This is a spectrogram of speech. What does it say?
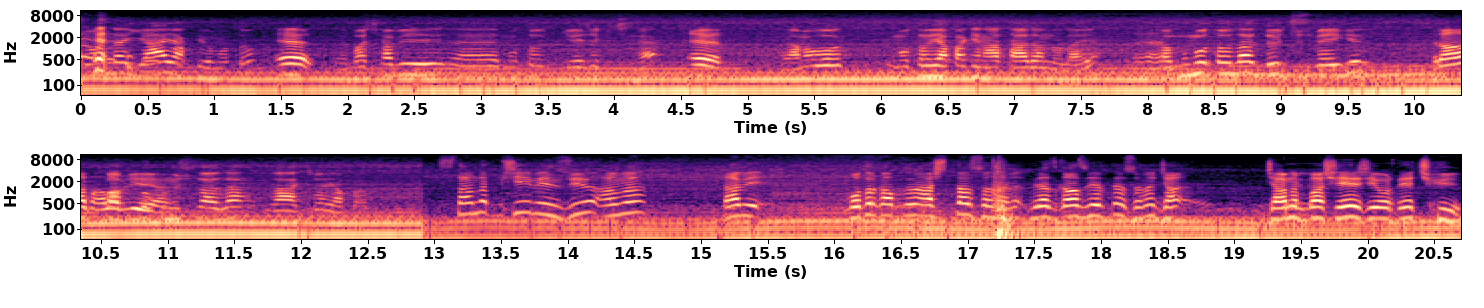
Şu anda yağ yakıyor motor. Evet. Ee, Başka bir e, motor girecek içine. Evet. Ama o motoru yaparken hatadan dolayı. Ama bu motorlar 400 beygir Rahat alabiliyor yani. dokunuşlarla rahatça yapar. Standart bir şeye benziyor ama tabii motor kaputunu açtıktan sonra biraz gaz verdikten sonra ca- canı başı her şey ortaya çıkıyor.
